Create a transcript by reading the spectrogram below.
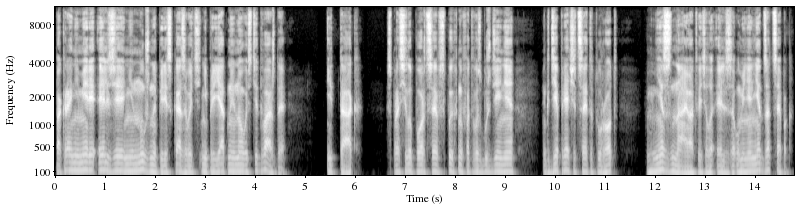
По крайней мере, Эльзе не нужно пересказывать неприятные новости дважды. «Итак?» — спросила порция, вспыхнув от возбуждения. «Где прячется этот урод?» «Не знаю», — ответила Эльза, — «у меня нет зацепок».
